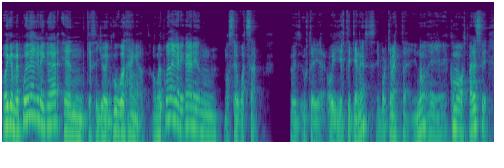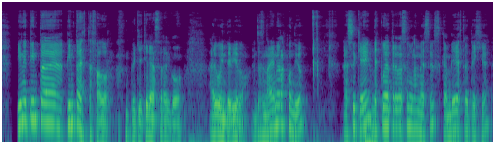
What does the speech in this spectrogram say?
oiga, ¿me puede agregar en, qué sé yo, en Google Hangout? O me puede agregar en, no sé, WhatsApp. Usted diría, oye, ¿y este quién es? ¿Y por qué me está...? No, eh, es como, parece, tiene pinta, pinta de estafador, de que quiere hacer algo algo indebido. Entonces nadie me respondió. Así que después de tratar hace unos meses, cambié de estrategia.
